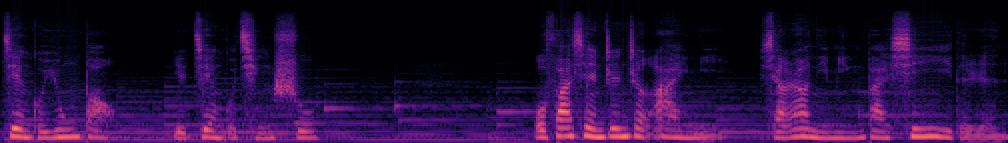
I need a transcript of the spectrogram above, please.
见过拥抱，也见过情书。我发现真正爱你。想让你明白心意的人，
